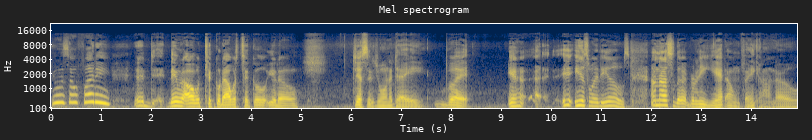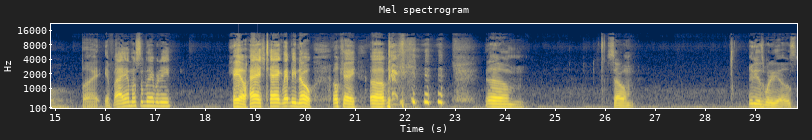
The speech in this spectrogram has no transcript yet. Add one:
was so funny. And they were all tickled. I was tickled, you know, just enjoying the day. But, yeah, it is what it is. I'm not a celebrity yet, I don't think. I don't know. But if I am a celebrity, hell, hashtag let me know. Okay. Um, um so it is what it is.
